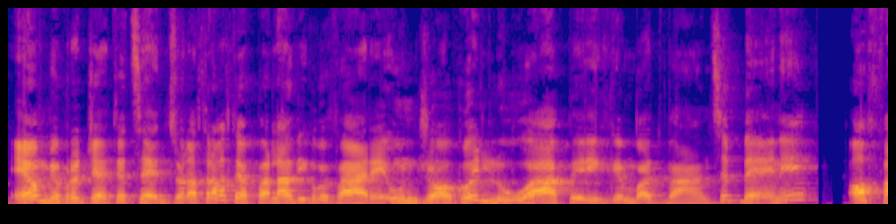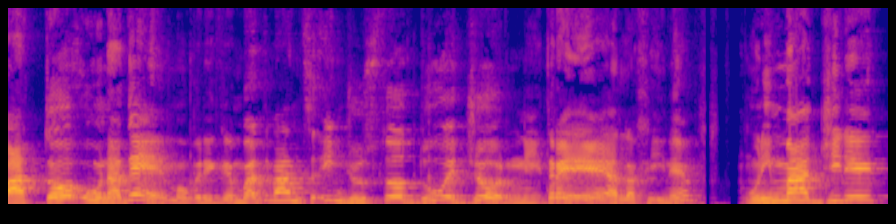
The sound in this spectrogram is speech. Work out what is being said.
è un mio progetto. Nel senso, l'altra volta vi ho parlato di come fare un gioco in Lua per il Game Boy Advance. Ebbene. Ho fatto una demo per il Game Boy Advance in giusto due giorni, tre alla fine. Un'immagine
